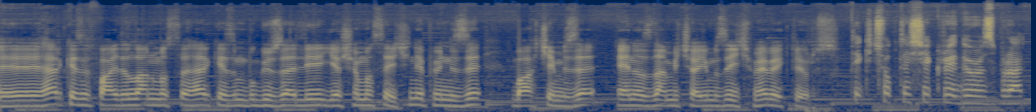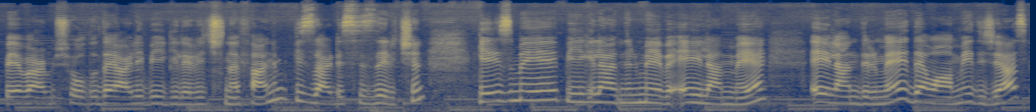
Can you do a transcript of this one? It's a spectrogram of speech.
herkesin faydalanması, herkesin bu güzelliği yaşaması için hepinizi bahçemize en azından bir çayımızı içmeye bekliyoruz. Peki çok teşekkür ediyoruz Burak Bey'e vermiş olduğu değerli bilgiler için efendim. Bizler de sizler için gezmeye, bilgilendirmeye ve eğlenmeye, eğlendirmeye devam edeceğiz.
